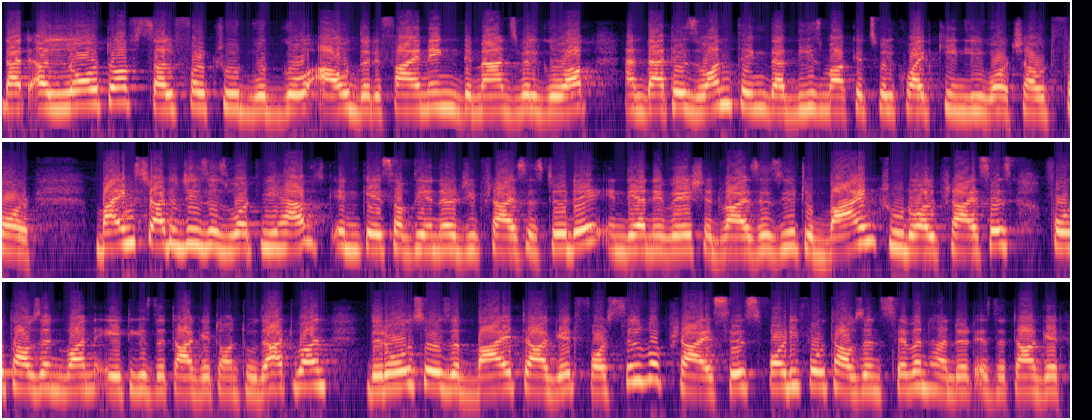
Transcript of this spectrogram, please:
that a lot of sulfur crude would go out. The refining demands will go up. And that is one thing that these markets will quite keenly watch out for. Buying strategies is what we have in case of the energy prices today. IndiaNivesh advises you to buy in crude oil prices for 4,180 is the target onto that one. There also is a buy target for silver prices. 44,700 is the target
